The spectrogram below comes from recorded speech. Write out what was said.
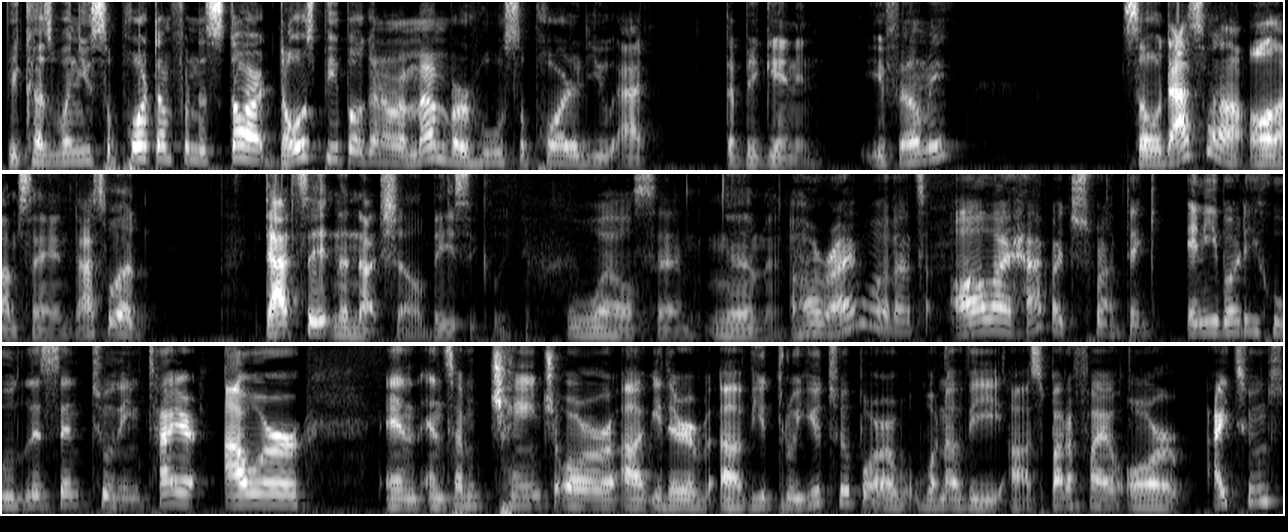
Because when you support them from the start, those people are gonna remember who supported you at the beginning. You feel me? So that's what I, all I'm saying. That's what that's it in a nutshell, basically. Well said. Yeah, man. All right. Well, that's all I have. I just want to thank anybody who listened to the entire hour and, and some change or uh, either uh, viewed through YouTube or one of the uh, Spotify or iTunes.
